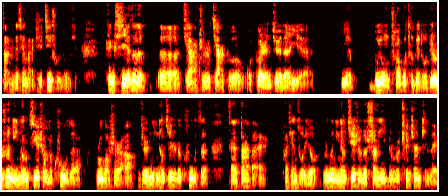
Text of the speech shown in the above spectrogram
攒下来，先买这些基础的东西。这个鞋子的呃价值价格，我个人觉得也也不用超过特别多。比如说你能接受的裤子，如果是啊，就是你能接受的裤子在八百。块钱左右，如果你能接受的上衣，比如说衬衫品类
